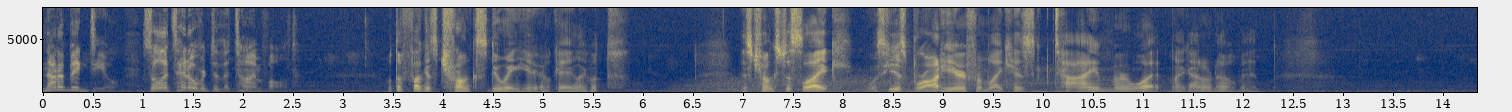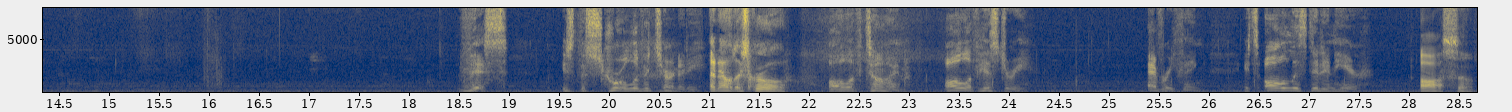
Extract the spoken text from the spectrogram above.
Not a big deal. So let's head over to the Time Vault. What the fuck is Trunks doing here? Okay, like what? Is Trunks just like was he just brought here from like his time or what? Like I don't know, man. This is the Scroll of Eternity. An Elder Scroll. All of time. All of history. Everything. It's all listed in here. Awesome.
